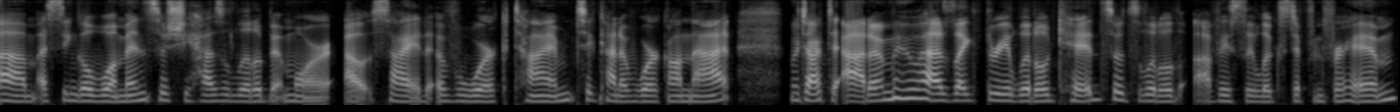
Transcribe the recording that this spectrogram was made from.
um, a single woman, so she has a little bit more outside of work time to kind of work on that. We talked to Adam, who has like three little kids, so it's a little obviously looks different for him.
